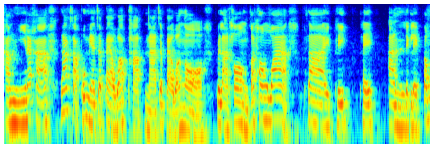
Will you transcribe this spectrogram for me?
คำนี้นะคะ รากศัพท์พวกนี้จะแปลว่าพับนะจะแปลว่างอ เวลาท่องก็ท่องว่าพลายพลิกเพล็ก อันเล็กๆ ต้อง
